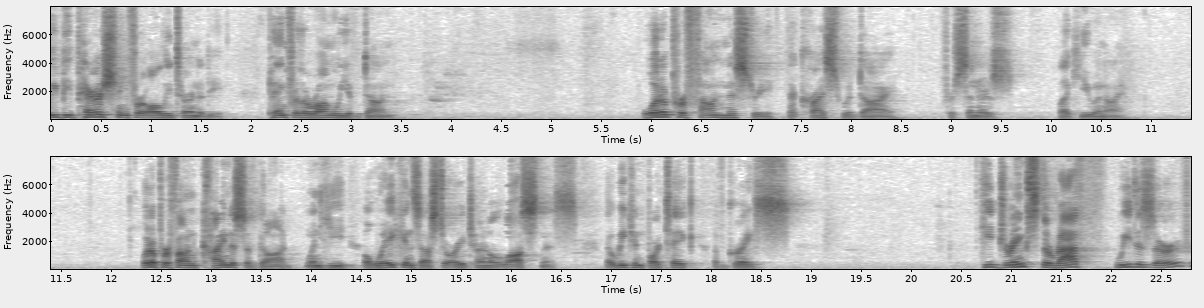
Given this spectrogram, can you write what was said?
We'd be perishing for all eternity, paying for the wrong we have done. What a profound mystery that Christ would die for sinners like you and I. What a profound kindness of God when He awakens us to our eternal lostness, that we can partake of grace. He drinks the wrath we deserve,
